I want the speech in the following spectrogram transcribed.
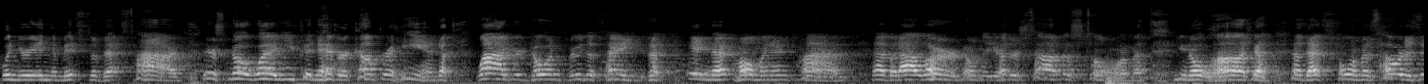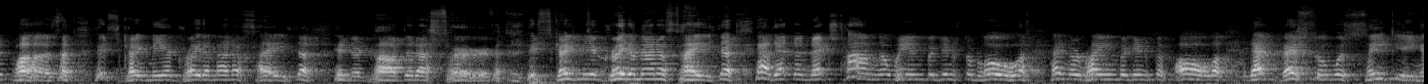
when you're in the midst of that fire. There's no way you can ever comprehend why you're going through the things in that moment in time. Uh, but I learned on the other side of the storm, you know what? Uh, that storm, as hard as it was, uh, it gave me a great amount of faith uh, in the God that I serve. It gave me a great amount of faith uh, that the next time the wind begins to blow uh, and the rain begins to fall, that vessel was sinking.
